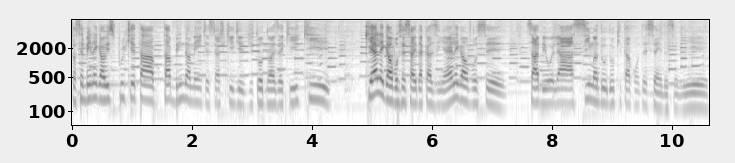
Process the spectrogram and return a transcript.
tá sendo bem legal isso porque tá, tá abrindo a mente, assim, acho que de, de todos nós aqui, que, que é legal você sair da casinha, é legal você, sabe, olhar acima do, do que tá acontecendo, assim. E,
